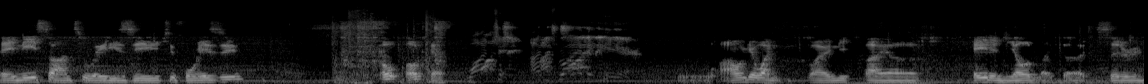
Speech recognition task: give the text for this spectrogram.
a Nissan 280Z, 240Z. Oh, okay. Watch it. I'm driving here. I don't get why why why uh Aiden yelled like that, considering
